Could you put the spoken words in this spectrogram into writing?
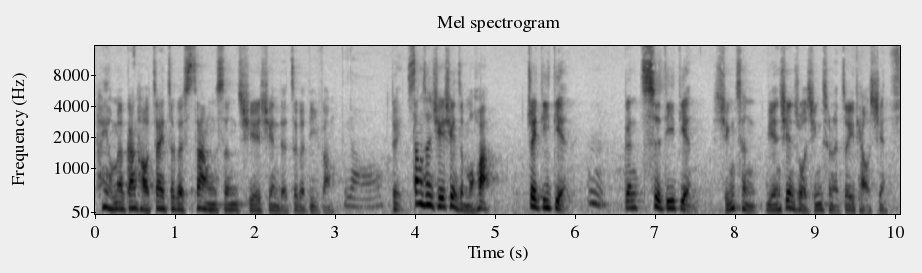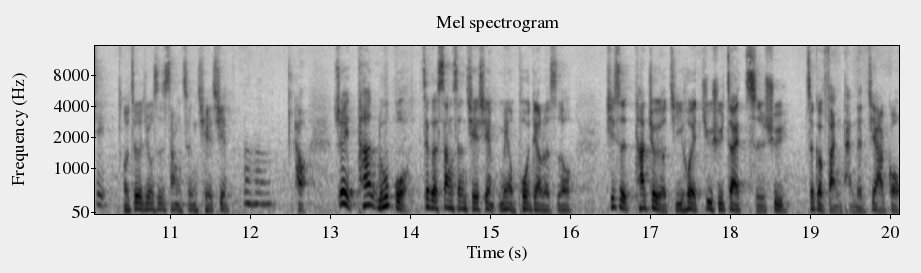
它有没有刚好在这个上升切线的这个地方？有。对，上升切线怎么画？最低点，嗯，跟次低点形成连线所形成的这一条线，是。哦，这个就是上升切线。嗯哼。好，所以它如果这个上升切线没有破掉的时候，其实它就有机会继续再持续这个反弹的架构。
